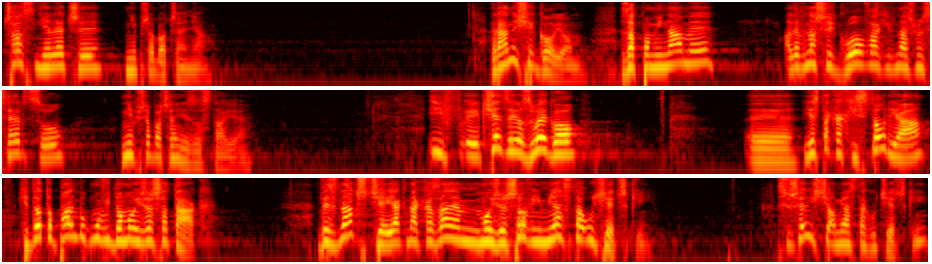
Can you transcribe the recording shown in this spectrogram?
czas nie leczy nieprzebaczenia. Rany się goją. Zapominamy, ale w naszych głowach i w naszym sercu nieprzebaczenie zostaje. I w y, księdze Jozłego y, jest taka historia, kiedy oto Pan Bóg mówi do Mojżesza tak. Wyznaczcie, jak nakazałem Mojżeszowi, miasta ucieczki. Słyszeliście o miastach ucieczki?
